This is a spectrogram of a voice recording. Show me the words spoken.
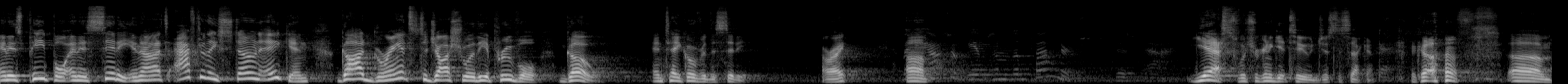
and his people and his city. And now that's after they stone Achan, God grants to Joshua the approval go and take over the city. All right? But um, he also gives them the plunders this time. Yes, which we're going to get to in just a second. Okay. um,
